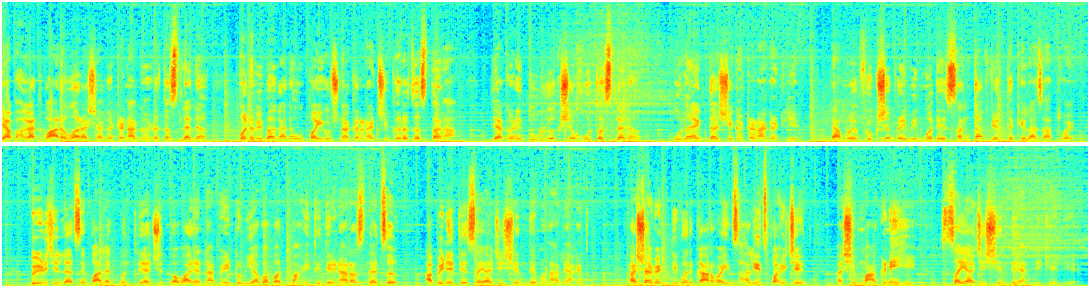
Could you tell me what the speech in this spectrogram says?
या भागात वारंवार अशा घटना घडत असल्यानं वनविभागानं उपाययोजना करण्याची गरज असताना याकडे दुर्लक्ष होत असल्यानं पुन्हा एकदा अशी घटना घडली आहे त्यामुळे वृक्षप्रेमींमध्ये संताप व्यक्त केला जातोय. बीड जिल्ह्याचे पालकमंत्री अजित पवार यांना भेटून याबाबत माहिती देणार असल्याचं अभिनेते सयाजी शिंदे म्हणाले आहेत. अशा व्यक्तीवर कारवाई झालीच पाहिजेत अशी मागणीही सयाजी शिंदे यांनी केली आहे.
